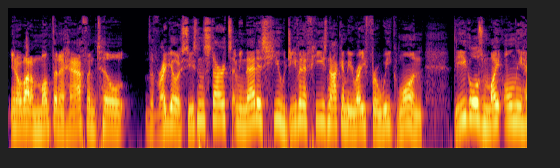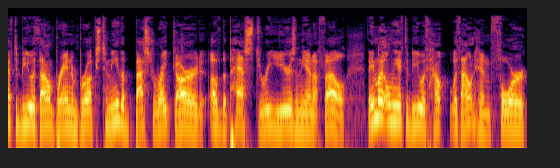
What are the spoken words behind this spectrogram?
you know, about a month and a half until the regular season starts. I mean, that is huge. Even if he's not going to be ready for week one, the Eagles might only have to be without Brandon Brooks, to me, the best right guard of the past three years in the NFL. They might only have to be without, without him for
